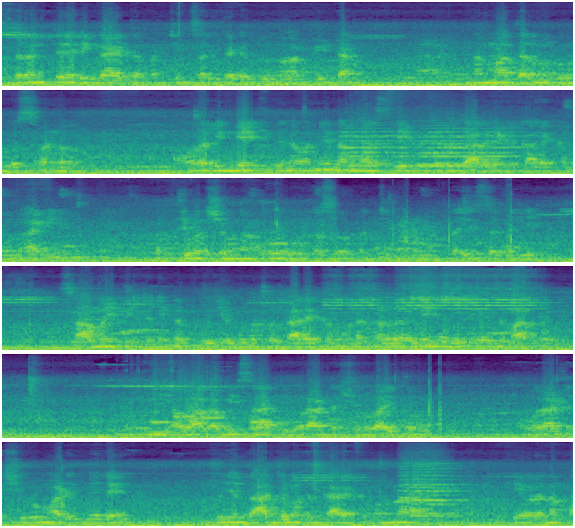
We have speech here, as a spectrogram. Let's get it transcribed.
ಅದರಂತೆ ಲಿಂಗಾಯತ ಪಂಚಮಸಾಲಿ ಜಗದ್ಗುರು ಮಹಾಪೀಠ, ನಮ್ಮ ಧರ್ಮಗುರು ಬಸವಣ್ಣವರು ಅವರ ಲಿಂಗಾಯತ ದಿನವನ್ನೇ ನಮ್ಮ ಸ್ನೇಹಿತರು ಧಾರ್ಮಿಕ ಕಾರ್ಯಕ್ರಮವನ್ನಾಗಿ ಪ್ರತಿ ವರ್ಷವೂ ನಾವು ಬಸವ ಪಂಚಮಿ ಹೆಸರಲ್ಲಿ ಸಾಮೂಹಿಕ ಇಷ್ಟಲಿಂಗ ಪೂಜೆ ಮೂಲಕ ಕಾರ್ಯಕ್ರಮವನ್ನು ಕಳೆದ ಹದಿನೈದು ವರ್ಷದಿಂದ ಮಾಡ್ತೇವೆ ಈ ಯಾವಾಗ ಮೀಸಲಾತಿ ಹೋರಾಟ ಶುರುವಾಯಿತು. ಹೋರಾಟ ಶುರು ಮಾಡಿದ ಮೇಲೆ ಏನು ರಾಜ್ಯ ಮಟ್ಟದ ಕಾರ್ಯಕ್ರಮವನ್ನು ಕೇವಲ ನಮ್ಮ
